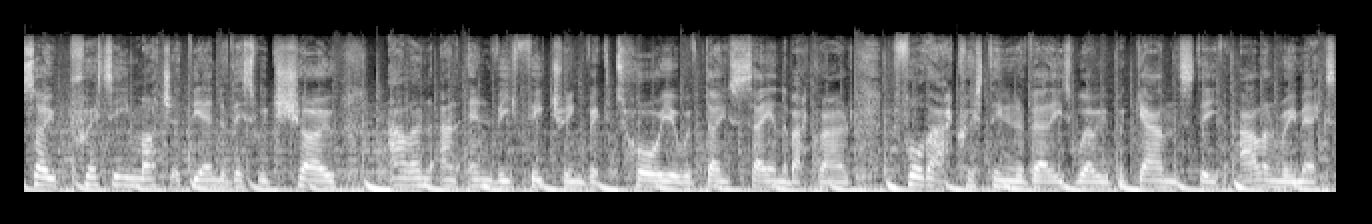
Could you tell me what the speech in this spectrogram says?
So, pretty much at the end of this week's show, Allen and Envy featuring Victoria with Don't Say in the background. Before that, Christina Novelli's Where We Began, the Steve Allen remix.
